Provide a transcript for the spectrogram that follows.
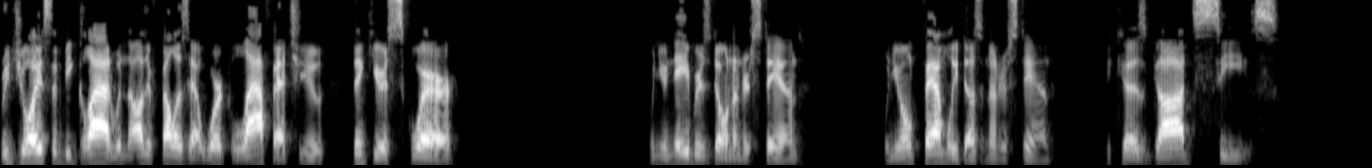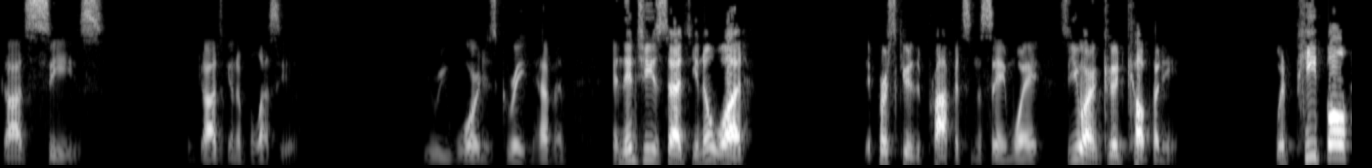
Rejoice and be glad when the other fellows at work laugh at you, think you're a square. When your neighbors don't understand, when your own family doesn't understand, because God sees. God sees. God's going to bless you. Your reward is great in heaven. And then Jesus said, You know what? They persecuted the prophets in the same way. So you are in good company. When people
